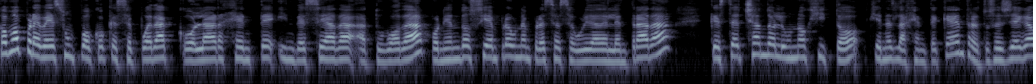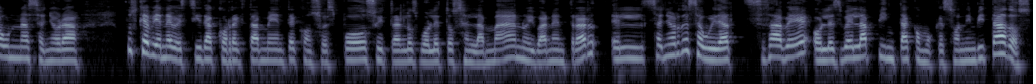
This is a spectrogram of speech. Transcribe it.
¿Cómo prevés un poco que se pueda colar gente indeseada a tu boda, poniendo siempre una empresa de seguridad en la entrada que esté echándole un ojito quién es la gente que entra? Entonces llega una señora pues que viene vestida correctamente con su esposo y trae los boletos en la mano y van a entrar, el señor de seguridad sabe o les ve la pinta como que son invitados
